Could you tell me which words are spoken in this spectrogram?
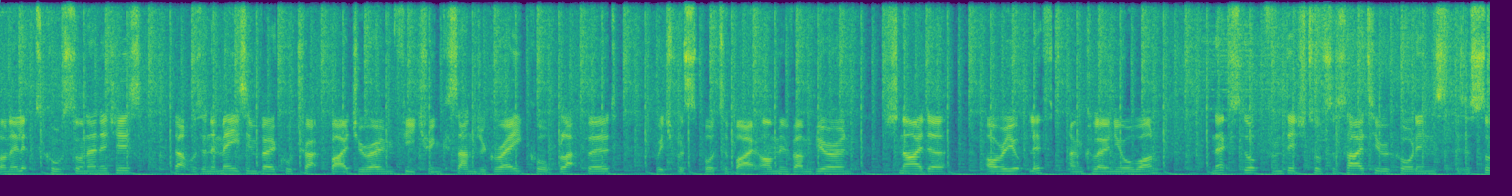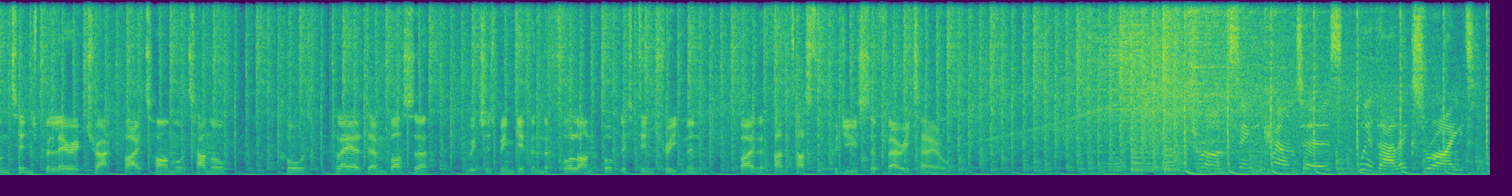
On Elliptical Sun Energies. That was an amazing vocal track by Jerome featuring Cassandra Gray called Blackbird, which was supported by Armin van Buuren, Sneijder, Ori Uplift, and Colonial One. Next up from Digital Society Recordings is a sun-tinged Balearic track by Tamil Tamil called Playa d'en Bossa, which has been given the full-on uplifting treatment by the fantastic producer Fairy Tale. Trance Encounters with Alex Wright.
